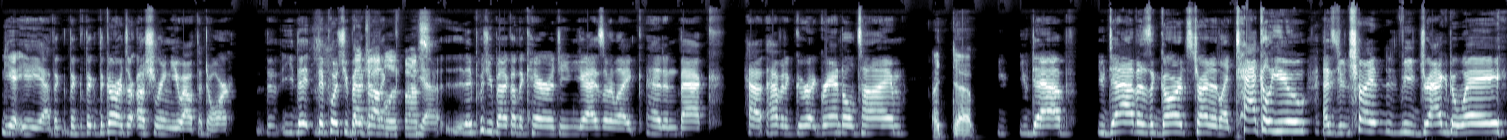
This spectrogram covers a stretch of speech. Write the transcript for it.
Yeah, yeah, yeah. The, the, the, the guards are ushering you out the door. They, they put you back Good job, on the, Yeah, they put you back on the carriage, and you guys are like heading back, ha- having a gr- grand old time. I dab. You you dab, you dab as the guards try to like tackle you as you're trying to be dragged away.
